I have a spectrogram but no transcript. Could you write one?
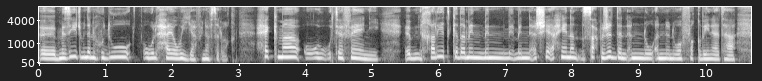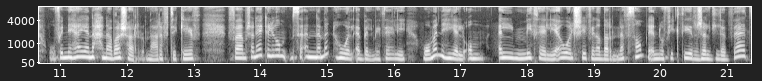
آه، مزيج من الهدوء والحيوية. قوية في نفس الوقت. حكمة وتفاني. خليط كذا من من من أشياء أحيانا صعب جدا أنه أن نوفق بيناتها. وفي النهاية نحن بشر عرفتي كيف. فمشان هيك اليوم سألنا من هو الأب المثالي ومن هي الأم المثالية. أول شيء في نظر نفسهم لأنه في كثير جلد لذات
